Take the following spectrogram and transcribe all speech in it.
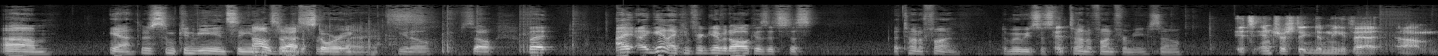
um, yeah, there's some conveniency in Oh, some of the story, relax. you know. So, but I again, I can forgive it all because it's just a ton of fun. The movie's just a ton of fun for me. So, it's interesting to me that um,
